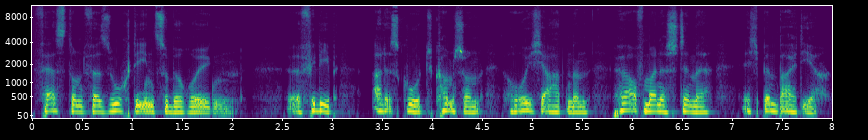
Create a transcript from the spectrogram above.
fest und versuchte ihn zu beruhigen. Äh, Philipp, alles gut, komm schon, ruhig atmen, hör auf meine Stimme, ich bin bei dir.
